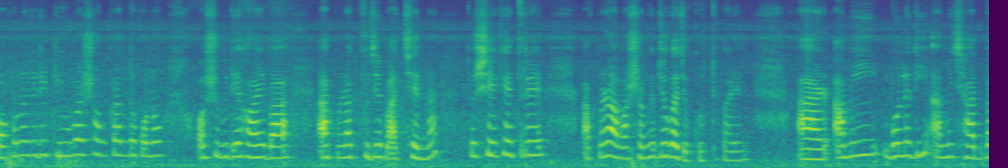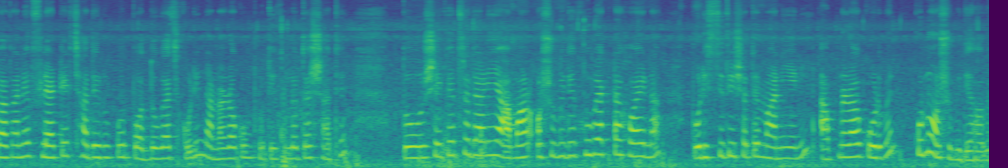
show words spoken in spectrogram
কখনও যদি টিউবার সংক্রান্ত কোনো অসুবিধে হয় বা আপনারা খুঁজে পাচ্ছেন না, তো সেক্ষেত্রে আপনারা আমার সঙ্গে যোগাযোগ করতে পারেন। আর আমি বলে দিই, আমি ছাদ বাগানে ফ্ল্যাটের ছাদের উপর পদ্ম গাছ করি, নানা রকম প্রতিকূলতার সাথে। তো সেক্ষেত্রে দাঁড়িয়ে আমার অসুবিধে খুব একটা হয় না, পরিস্থিতির সাথে মানিয়ে নিই, আপনারাও করবেন, কোনো অসুবিধে হবে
